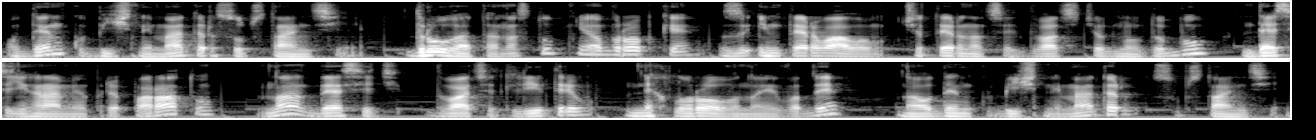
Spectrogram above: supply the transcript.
1 кубічний метр субстанції. Друга та наступні обробки з інтервалом 14-21 добу 10 грамів препарату на 10-20 літрів нехлорованої води на 1 кубічний метр субстанції.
